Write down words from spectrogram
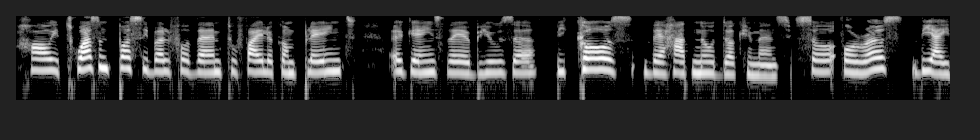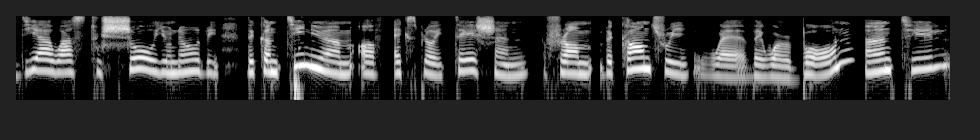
how it wasn't possible for them to file a complaint against the abuser because they had no documents. So for us, the idea was to show, you know, the, the continuum of exploitation from the country where they were born until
